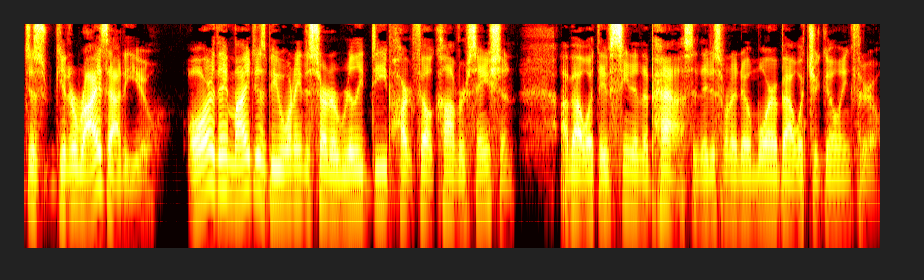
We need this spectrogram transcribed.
just get a rise out of you, or they might just be wanting to start a really deep, heartfelt conversation about what they've seen in the past and they just want to know more about what you're going through.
